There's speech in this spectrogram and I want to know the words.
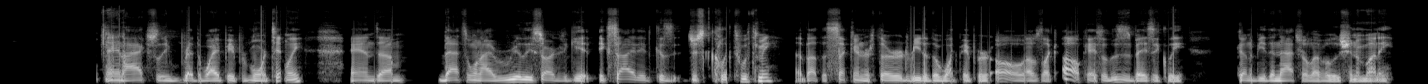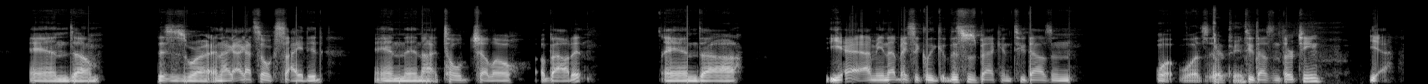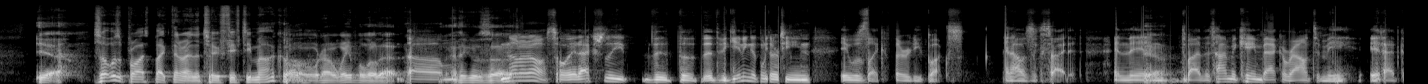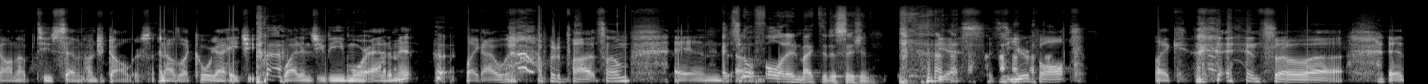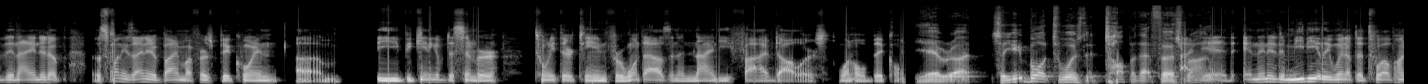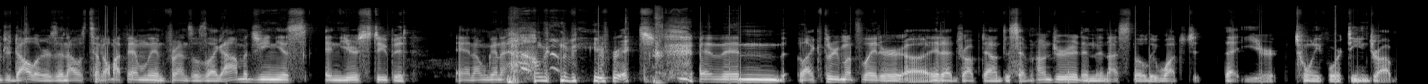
And I actually read the white paper more intently. And um, that's when I really started to get excited because it just clicked with me about the second or third read of the white paper. Oh, I was like, oh, okay, so this is basically going to be the natural evolution of money. And um, this is where, I, and I, I got so excited and then I told Cello about it, and uh, yeah, I mean that basically this was back in 2000. What was it? 13. 2013. Yeah. Yeah. So it was a price back then around the 250 mark? Or? Oh no, way below that. Um, I think it was. Uh, no, no, no. So it actually the, the the beginning of 2013 it was like 30 bucks, and I was excited. And then yeah. by the time it came back around to me, it had gone up to seven hundred dollars, and I was like, "Corey, I hate you. Why didn't you be more adamant? Like I would, I would have bought some." And it's um, your fault I didn't make the decision. yes, it's your fault. Like, and so, uh, and then I ended up. What's funny is I ended up buying my first Bitcoin um, the beginning of December 2013 for $1,095, one whole Bitcoin. Yeah, right. So you bought towards the top of that first run. I did. And then it immediately went up to $1,200. And I was telling all my family and friends, I was like, I'm a genius and you're stupid. And I'm gonna, I'm gonna be rich. And then, like three months later, uh, it had dropped down to 700. And then I slowly watched it that year, 2014, drop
